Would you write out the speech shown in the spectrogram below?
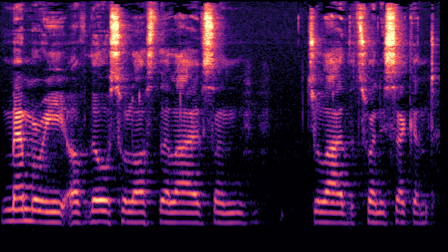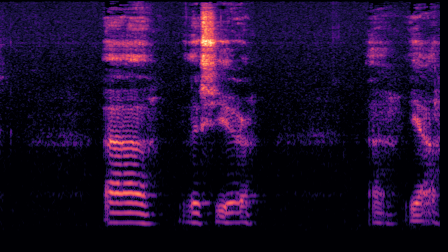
memory of those who lost their lives on July the 22nd uh, this year. Uh, yeah.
